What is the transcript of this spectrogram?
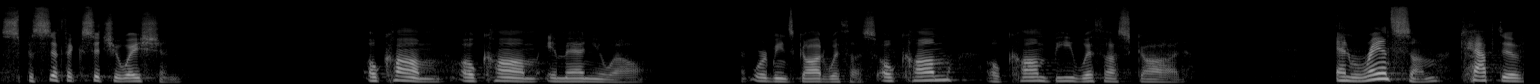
specific situation. Oh, come, oh, come, Emmanuel. That word means God with us. Oh, come, oh, come, be with us, God. And ransom captive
